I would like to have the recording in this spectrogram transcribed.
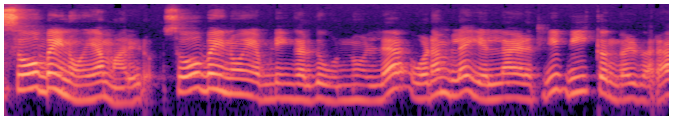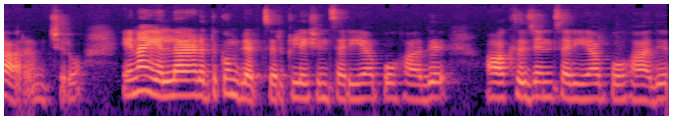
சோபை நோயாக மாறிடும். சோபை நோய் அப்படிங்கிறது ஒன்றும் இல்லை உடம்புல எல்லா இடத்துலையும் வீக்கங்கள் வர ஆரம்பிச்சிடும் ஏன்னா எல்லா இடத்துக்கும் பிளட் சர்க்குலேஷன் சரியாக போகாது ஆக்சிஜன் சரியாக போகாது.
